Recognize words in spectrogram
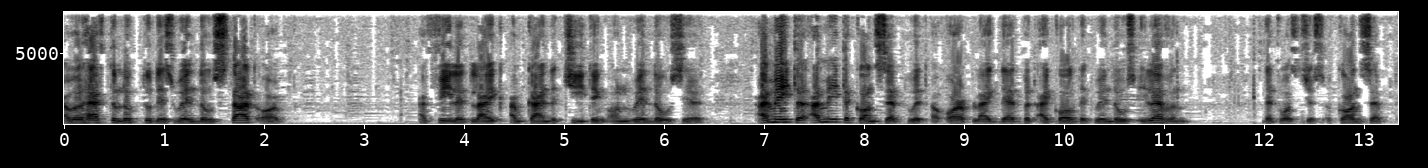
I will have to look to this Windows start orb. I feel it like I'm kind of cheating on Windows here. I made a, I made a concept with a orb like that, but I called it Windows 11. That was just a concept,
